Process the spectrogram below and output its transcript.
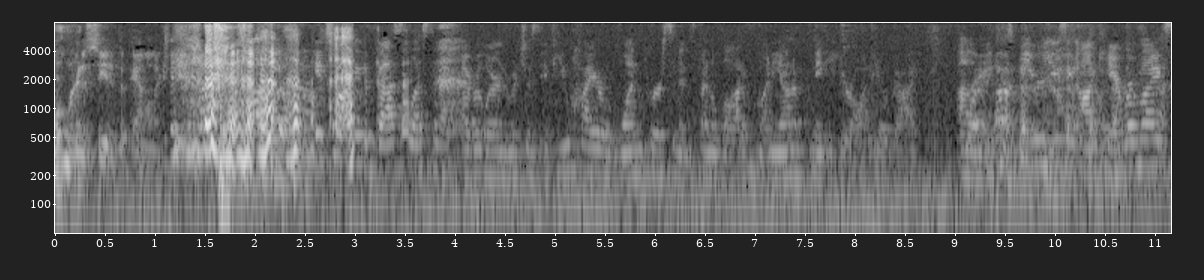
we're going to see it at the panel next year. it taught me the best lesson I've ever learned, which is if you hire one person and spend a lot of money on him, make it your audio guy. Um, Right. Because we were using on-camera mics.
